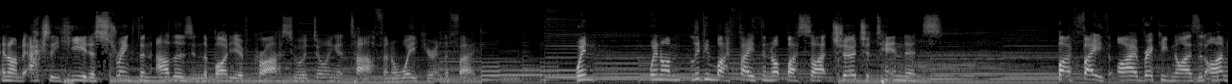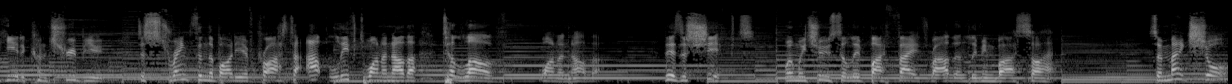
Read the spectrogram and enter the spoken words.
And I'm actually here to strengthen others in the body of Christ who are doing it tough and are weaker in the faith. When, when I'm living by faith and not by sight, church attendance, by faith, I recognize that I'm here to contribute to strengthen the body of Christ, to uplift one another, to love one another. There's a shift when we choose to live by faith rather than living by sight. So make sure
